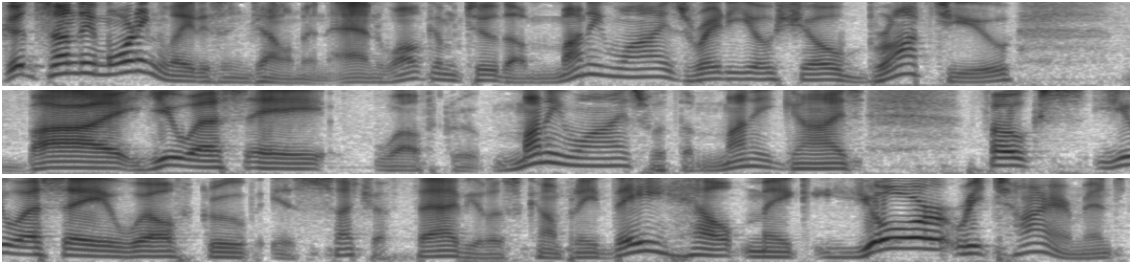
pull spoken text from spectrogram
Good Sunday morning, ladies and gentlemen, and welcome to the Money Wise Radio Show brought to you by USA Wealth Group. Money Wise with the Money Guys. Folks, USA Wealth Group is such a fabulous company. They help make your retirement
